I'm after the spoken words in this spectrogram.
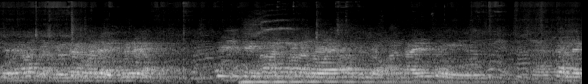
จะได้รับการเงินได้ไม่ได้ไม่ได้ที่ที่ร้านมาลอยเอาเป็นดอกอันใดส่งกันเลย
